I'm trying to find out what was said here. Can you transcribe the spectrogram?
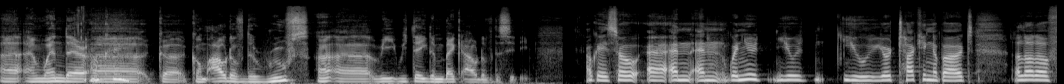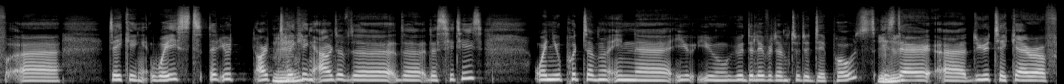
and when they okay. come out of the roofs, we we take them back out of the city. Okay, so and and when you you you you're talking about a lot of taking waste that you are mm -hmm. taking out of the, the, the cities when you put them in, uh, you, you, you deliver them to the depots. Mm -hmm. Is mm-hmm. there, uh, do you take care of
